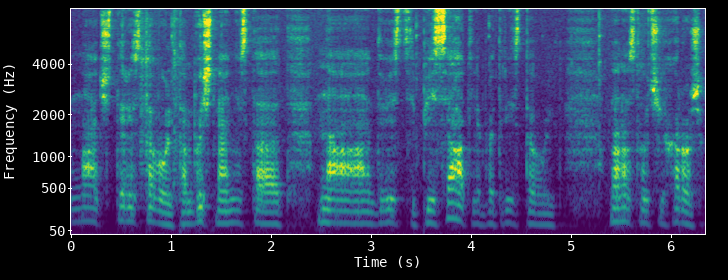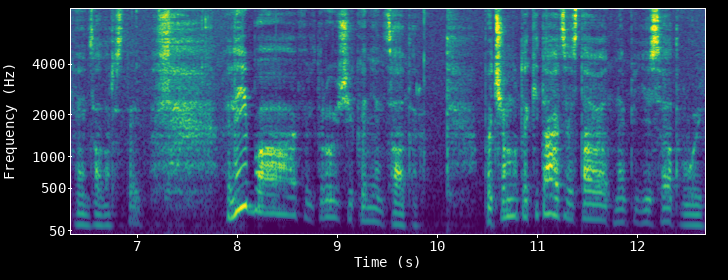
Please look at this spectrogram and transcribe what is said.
на 400 вольт. Обычно они ставят на 250 либо 300 вольт. В данном случае хороший конденсатор стоит либо фильтрующий конденсатор. Почему-то китайцы ставят на 50 вольт,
